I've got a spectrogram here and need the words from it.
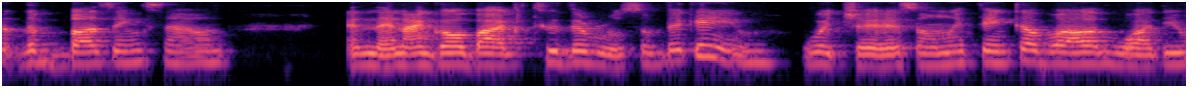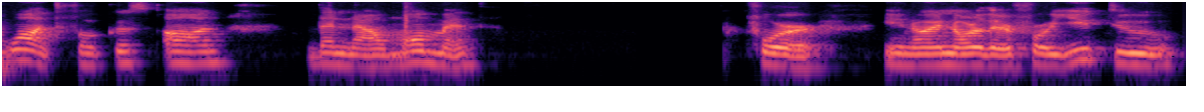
uh, the buzzing sound, and then I go back to the rules of the game, which is only think about what you want. Focus on the now moment. For you know, in order for you to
